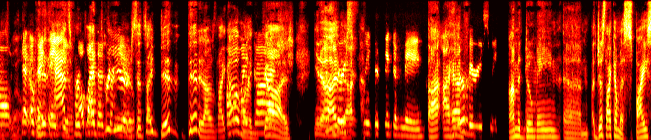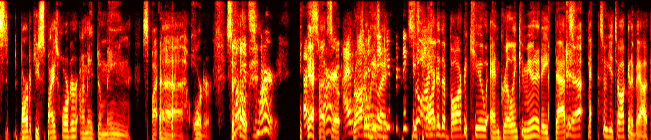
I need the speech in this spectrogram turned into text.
Oh, as well. yeah, okay, and it thank has you. for I'll like three years you. since I did did it. I was like, Oh oh, my my gosh. gosh. You know, I, very I, sweet to think of me. I I have You're very sweet. I'm a domain, um, just like I'm a spice barbecue spice hoarder. I'm a domain spi- uh, hoarder. So Well, that's smart. That's yeah, smart. so I Robyn, love it. he's- Thank you for thinking He's So of me. part of the barbecue and grilling community. That's Yeah. that's who you're talking about.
